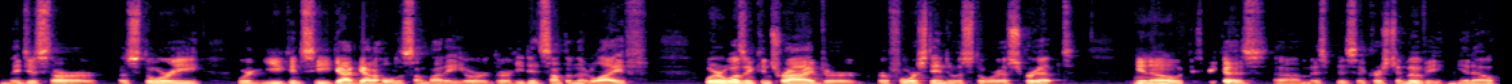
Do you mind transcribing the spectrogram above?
They just are a story where you can see God got a hold of somebody, or or He did something in their life, where it wasn't contrived or or forced into a story, a script. You know, just because um, it's, it's a Christian movie. You know,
